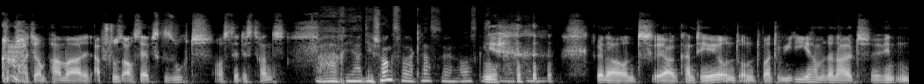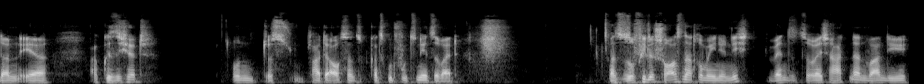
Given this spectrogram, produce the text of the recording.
Hat ja ein paar Mal den Abschluss auch selbst gesucht aus der Distanz. Ach ja, die Chance war klasse, ja. genau, und ja, Kante und, und Matuidi haben dann halt hinten dann eher abgesichert. Und das hat ja auch ganz gut funktioniert soweit. Also so viele Chancen hat Rumänien nicht. Wenn sie so welche hatten, dann waren die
